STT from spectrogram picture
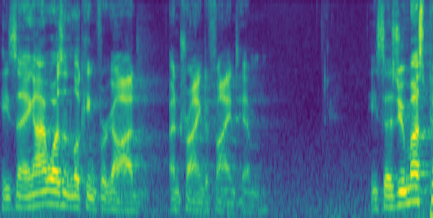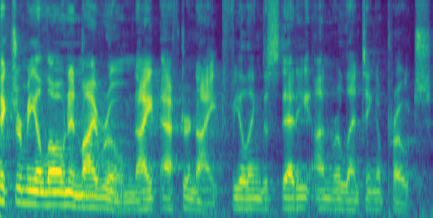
He's saying, I wasn't looking for God and trying to find him. He says, You must picture me alone in my room, night after night, feeling the steady, unrelenting approach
